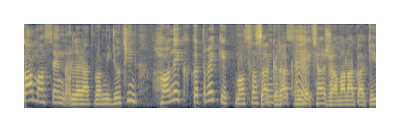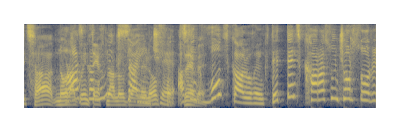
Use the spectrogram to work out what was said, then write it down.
կամ ասեն լրատվամիջոցին հանեք կտրեք այդ մասասմենքը։ Սա գրաքննության ժամանակակից, հա, նորագույն տեխնոլոգիաներով ձև է։ Ասենք ո՞նց կարող ենք, դե տենց 44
